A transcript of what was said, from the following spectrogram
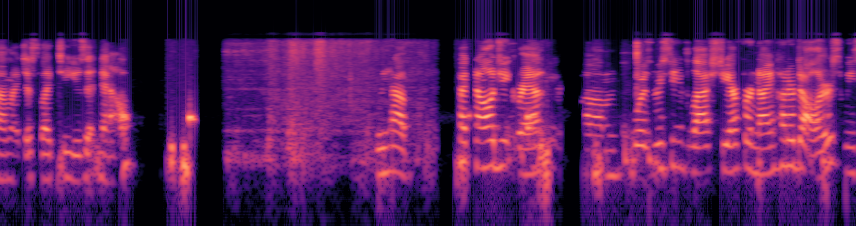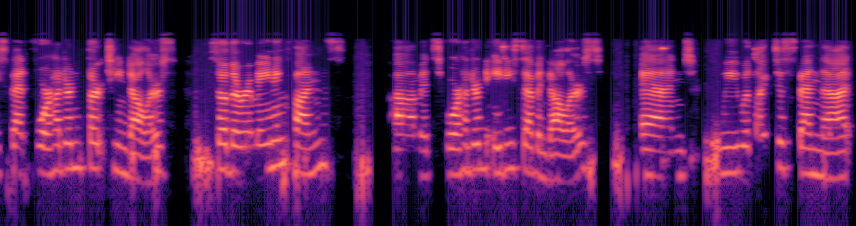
Um, I just like to use it now. We have technology grant um, was received last year for $900. We spent $413. So the remaining funds um, it's $487, and we would like to spend that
